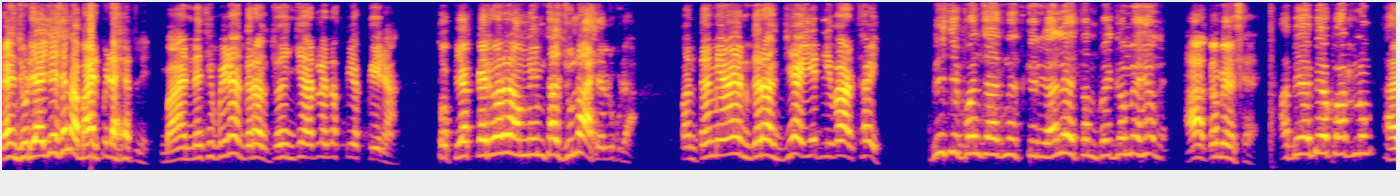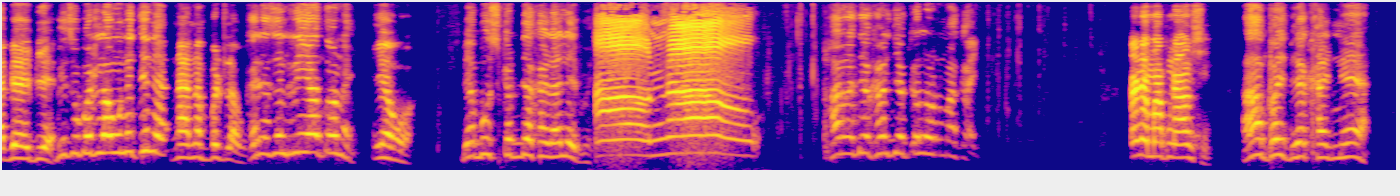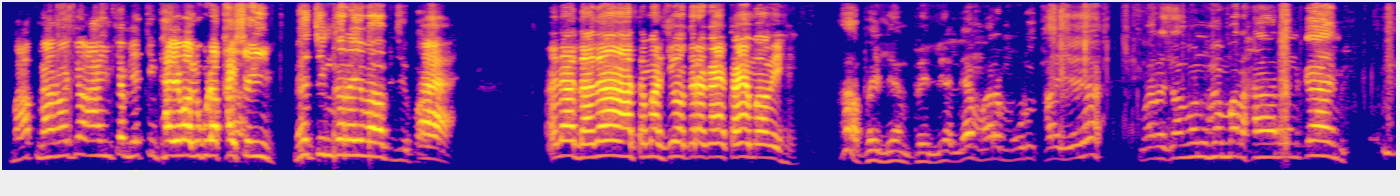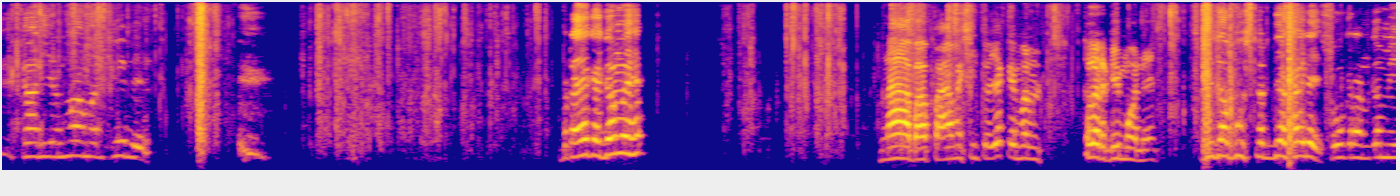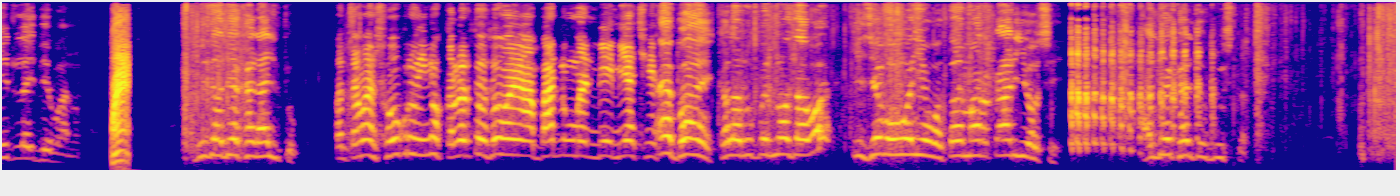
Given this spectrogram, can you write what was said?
ત્રણ જોડી આવી જાય છે ને બહાર પીડા એટલે. બહાર નથી પીડા ગ્રાહક જોઈને જ્યાં એટલે ન પેક કર્યા. તો પેક કર્યો અમને એમ થાય જૂના છે લુગડા. પણ તમે આયા ને ગ્રાહક જ્યાં એટલી વાર થઈ. બીજી પંચાયત નથી કરી. હાલે તને ભાઈ ગમે છે ને? હા ગમે છે. આ બે બે પાટલું. આ બે બે. બીજું બદલાવું નથી ને? ના ના બદલાવું. ઘરે જઈને રહ્યા તો નહીં. એવો બે બુસ્કટ દેખાડ લે ભાઈ. હારા દેખાડજે કલરમાં કઈ. અને માપના આવશે. હા ભાઈ દેખાડ ને. માપ નાનો જો આ એમ કે મેચિંગ થાય એવા લુગડા થાય છે એમ મેચિંગ કરે એવા આપજે ભાઈ. હા. અલા દાદા આ તમારા જેવા ગ્રાહક કાય કાયમ આવે છે? હા ભાઈ લે ભાઈ લે લે મારે મોડું થાય હે મારે જવાનું હે મારે હારે ને ગામ કાળિયન મામા કીધે બટા એ કઈ ગમે હે ના બાપા આ મશીન તો એક મને કલર ગમ્યો ને બીજા બુસ્કટ દેખાડે છોકરાને ગમે એ જ લઈ દેવાનું. બીજા દેખાડ હાલ તું. પણ તમારો છોકરો એનો કલર તો જો આ બાટલું માં બે મેચ છે. એ ભાઈ કલર ઉપર ન જાવ ઈ જેવો હોય એવો તો મારો કાઢ્યો છે. હાલ દેખાય તું બુસ્કટ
